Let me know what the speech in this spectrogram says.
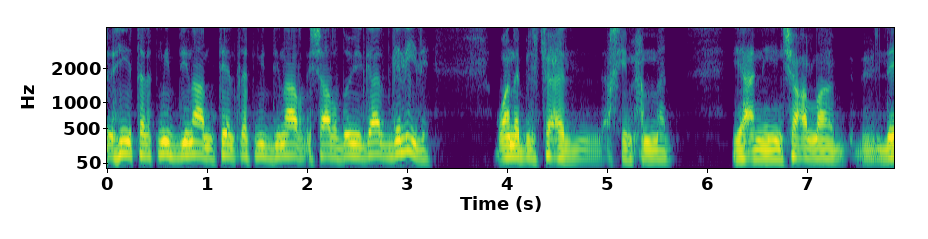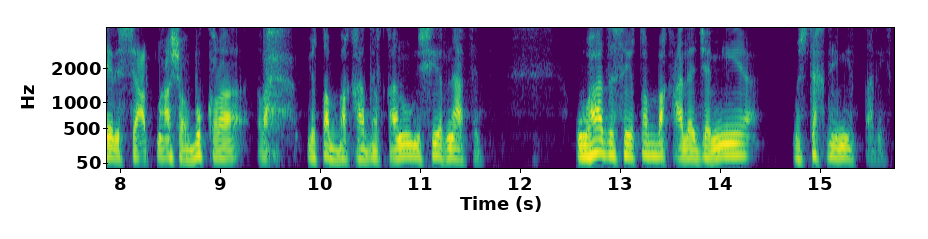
هي 300 دينار 200 300 دينار إشارة ضوئية قال قليلة. وأنا بالفعل أخي محمد يعني إن شاء الله بالليل الساعة 12 وبكره راح يطبق هذا القانون يصير نافذ. وهذا سيطبق على جميع مستخدمي الطريق.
